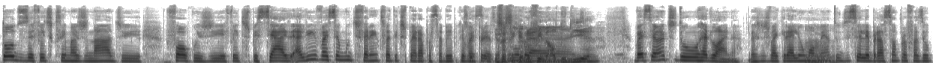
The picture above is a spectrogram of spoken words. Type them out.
todos os efeitos que você imaginar, de fogos, de efeitos especiais. Ali vai ser muito diferente, você vai ter que esperar para saber, porque vai ser. Isso vai ser que no final do dia. Vai ser antes do headliner. A gente vai criar ali um Ah. momento de celebração para fazer o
